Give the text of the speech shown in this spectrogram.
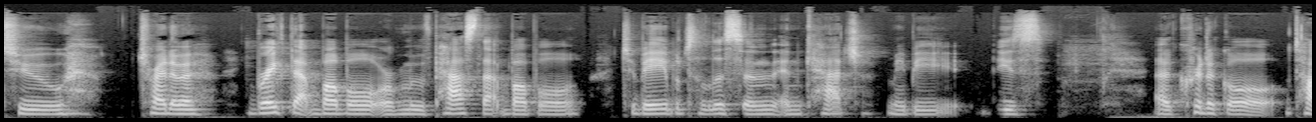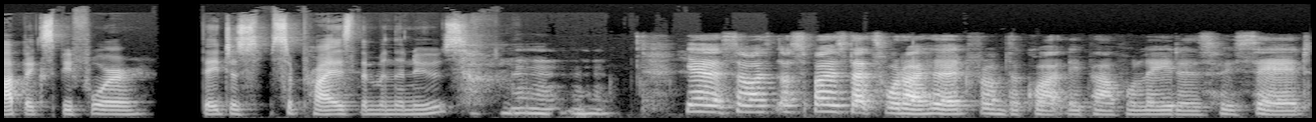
to try to break that bubble or move past that bubble to be able to listen and catch maybe these uh, critical topics before they just surprise them in the news. Mm-hmm, mm-hmm. Yeah, so I, I, suppose that's what I heard from the quietly powerful leaders who said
